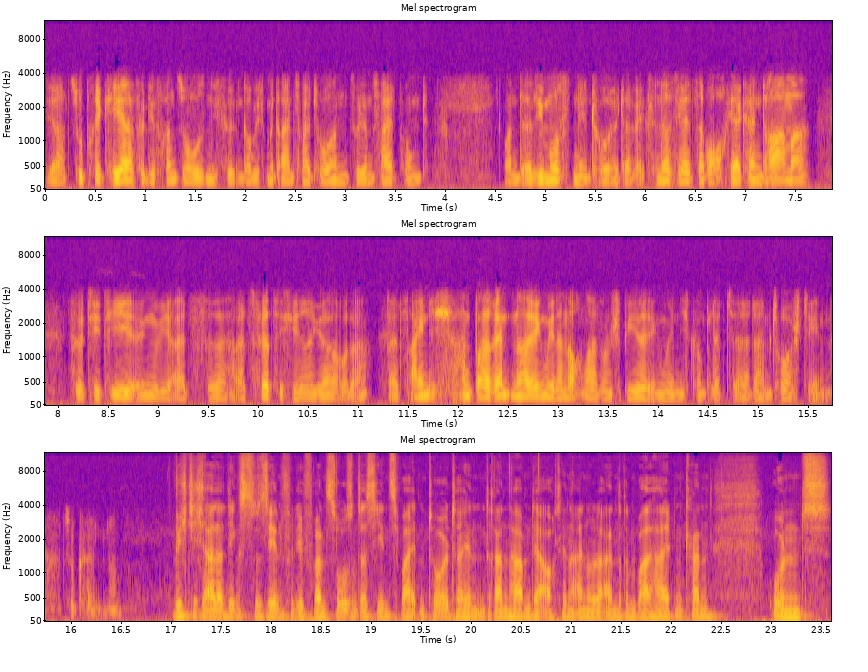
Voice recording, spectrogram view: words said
ja, zu prekär für die Franzosen. Die führten, glaube ich, mit ein, zwei Toren zu dem Zeitpunkt. Und äh, sie mussten den Torhüter wechseln. Das ist jetzt aber auch ja kein Drama für Titi irgendwie als äh, als 40-Jähriger oder als eigentlich Handballrentner irgendwie dann auch mal so ein Spiel irgendwie nicht komplett äh, da im Tor stehen zu können. Ne? Wichtig allerdings zu sehen für die Franzosen, dass sie einen zweiten Torhüter hinten dran haben, der auch den einen oder anderen Ball halten kann. Und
